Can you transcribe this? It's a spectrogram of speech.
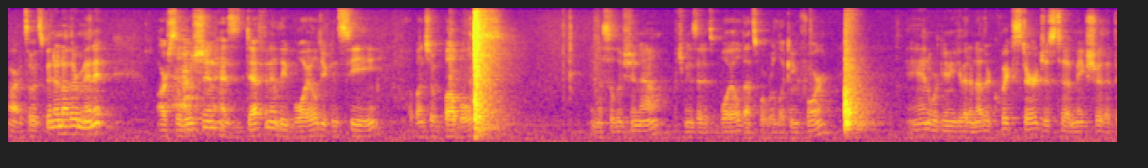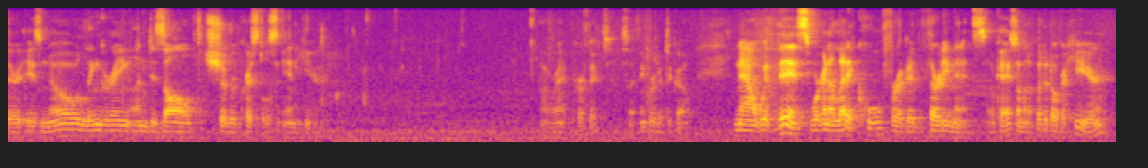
All right, so it's been another minute. Our solution has definitely boiled. You can see a bunch of bubbles in the solution now, which means that it's boiled. That's what we're looking for. And we're gonna give it another quick stir just to make sure that there is no lingering undissolved sugar crystals in here. All right, perfect. So I think we're good to go. Now with this, we're gonna let it cool for a good 30 minutes, okay? So I'm gonna put it over here.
